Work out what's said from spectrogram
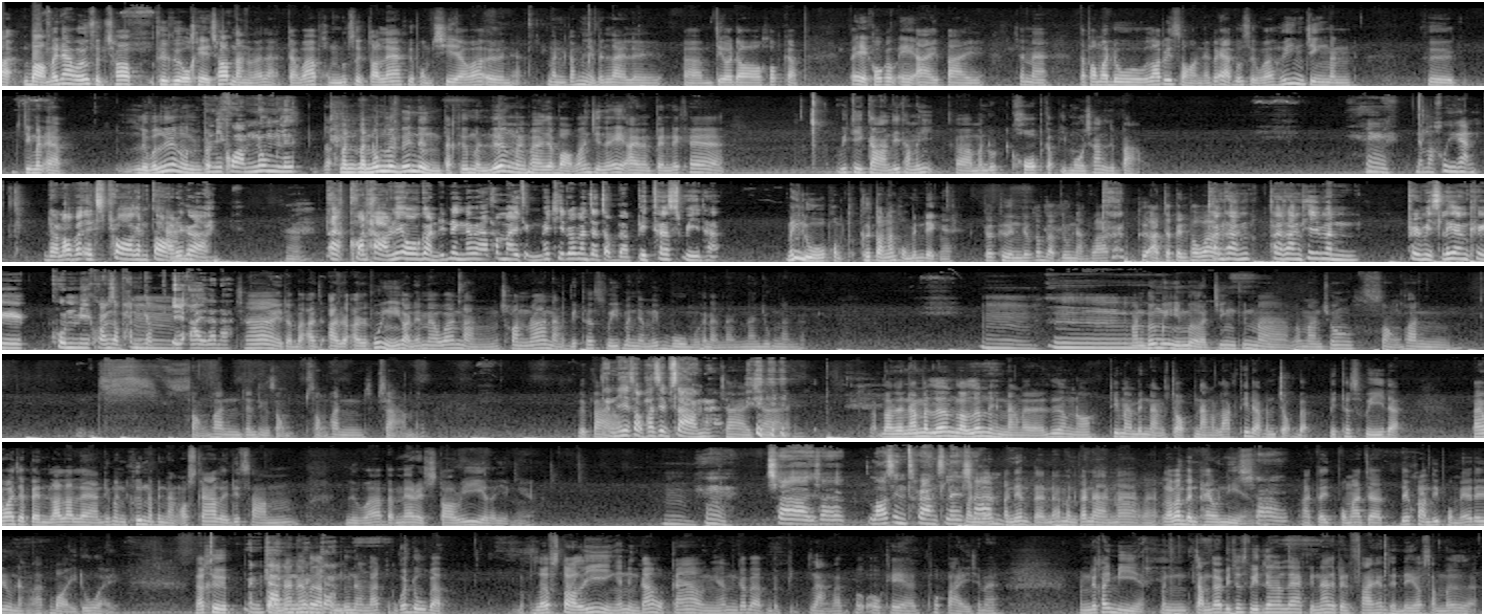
อะบอกไม่ได้ว่ารู้สึกชอบ คือคือโอเคชอบหนังแล้วแหละ แต่ว่าผมรู้สึกตอนแรกคือผมเชียร์ว่าเออเนี่ย มันก็ไม่เห็นเป็นไรเลยเอ่อทีโอดอร์คบกับพระเอกคบกับ AI ไปใช่ไหมแต่พอมาดูรอบที่สองเนี่ยก็แอบรู้สึกว่าเฮ้ยจริง ๆ มัน คือจริงมันแอบ หรือว่าเรื่องมันมันมีความนุ่มลึก มันมันนุ่มลึกด้วยหนึ่งแต่คือเหมือนเรื่องมันพยายามจะบอกว่าจริงๆแล้ว AI มันเป็นได้แค่ วิธีการที่ทำให้เอ่อมนุษย์โคบกับอิโมชันหรือเปล่าอืมเดี๋ยวมาคุยกัน เดี๋ยวเราไป explore กันต่อดีกว่าฮะแต่ขอถามลีโอก่อนนิดนึงได้ไหมฮะทำไมถึงไม่คิดว่ามันจะจบแบบ bitter sweet ฮะ ไม่รู้ผมคือตอนนั้นผมเป็นเด็กไง ก็คือนึกว่าแบบดูหนังรัก คืออาจจะเป็นเพราะว่าทั้งทั้งทั้งทั้งที่มัน premise เรื่องคือ คุณมีความสัมพันธ์กับ AI แล้วนะ ใช่แต่แบบอาจจะอาจจะอาจจะพูดอย่างนี้ก่อนได้ไหมว่าหนัง genre หนัง bittersweet มันยังไม่บูมขนาดนั้นนะยุคนั้นนะอืมอืมมันเพิ่งมี emerging ขึ้นมาประมาณช่วงสองพันสองพันจนถึงสองสองพันสามหรือเปล่าอันนี้2013นะ ใช่ใช่หลังจากนั้นมันเริ่มเราเริ่มเห็นหนังหลายๆเรื่องเนาะที่มันเป็นหนังจบหนังรักที่แบบมันจบแบบ bittersweet อะ ไม่ว่าจะเป็น La La Land ที่มันขึ้นมาเป็นหนังออสการ์เลยที่ซ้ำหรือว่าแบบ Marriage Story อะไรอย่างเงี้ยอืมใช่ใช่ lost in มันก็ translation อันเนี้ยแต่นั้นมันก็นานมากแล้ว แล้วมันเป็นพ i o เนียใช่อาจจะผมอาจจะด้วยความที่ผมไม่ได้ดูหนังรักบ่อยด้วย แล้วคือเหมือนกันก่อนหน้านั้นเหมือนกันเวลาผมดูหนังรัก ผมก็ดูแบบแบบ Love Story อย่างเงี้ยหนึ่งเก้าหกเก้าอย่างเงี้ยมันก็แบบแบบหลังแบบโอเคอะทั่วไปใช่ไหมมันไม่ค่อยมีอะ มันจำได้ bittersweet เรื่องแรกคือน่าจะเป็น Five Hundred Days of Summer อะ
